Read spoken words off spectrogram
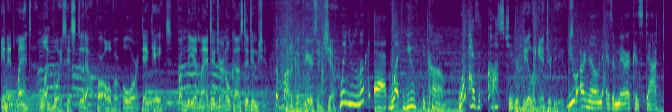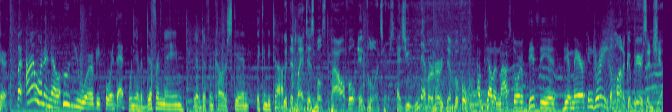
In Atlanta, one voice has stood out for over four decades. From the Atlanta Journal Constitution, The Monica Pearson Show. When you look at what you've become, what has it cost you? Revealing interviews. You are known as America's doctor, but I want to know who you were before that. When you have a different name, you have a different color skin, it can be tough. With Atlanta's most powerful influencers, as you've never heard them before. I'm telling my story. This is the American dream. The Monica Pearson Show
